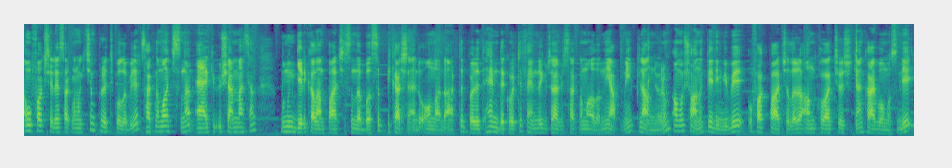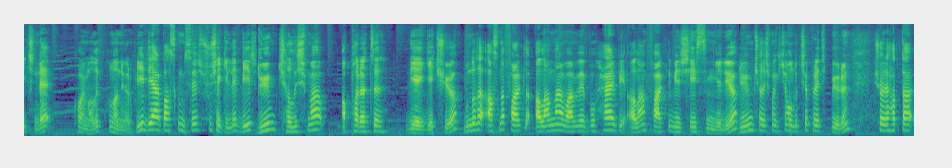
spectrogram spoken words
Ama ufak şeyleri saklamak için pratik olabilir. Saklama açısından eğer ki üşenmezsen bunun geri kalan parçasını da basıp birkaç tane de onlardan artıp böyle hem dekoratif hem de güzel bir saklama alanı yapmayı planlıyorum. Ama şu anlık dediğim gibi ufak parçaları anlık olarak çalışırken kaybolmasın diye içinde koymalık kullanıyorum. Bir diğer baskım ise şu şekilde bir düğüm çalışma aparatı diye geçiyor. Bunda da aslında farklı alanlar var ve bu her bir alan farklı bir şeyi simgeliyor. Düğüm çalışmak için oldukça pratik bir ürün. Şöyle hatta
